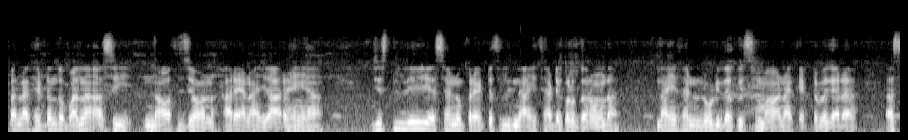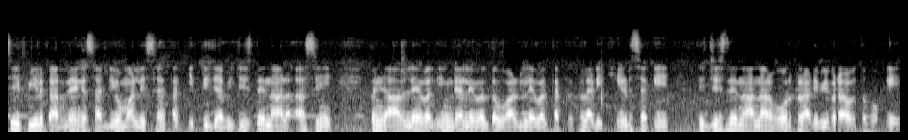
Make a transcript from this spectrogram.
ਪਹਿਲਾਂ ਖੇਡਣ ਤੋਂ ਪਹਿਲਾਂ ਅਸੀਂ ਨਾਰਥ ਜ਼ੋਨ ਹਰਿਆਣਾ ਜਾ ਰਹੇ ਹਾਂ, ਜਿਸ ਲਈ ਸਾਨੂੰ ਪ੍ਰੈਕਟਿਸ ਲਈ ਨਾ ਹੀ ਸਾਡੇ ਕੋਲ ਗਰਾਊਂਡ ਆ। ਨਾ ਹੀ ਸਾਨੂੰ ਲੋੜੀ ਦਾ ਕੋਈ ਸਮਾਨ ਆ, ਕਿੱਟ ਵਗੈਰਾ, ਅਸੀਂ ਅਪੀਲ ਕਰਦੇ ਹਾਂ ਕਿ ਸਾਡੀ ਉਹ ਮਾਲੀ ਸਹਾਇਤਾ ਕੀਤੀ ਜਾਵੇ, ਜਿਸ ਦੇ ਨਾਲ ਅਸੀਂ ਪੰਜਾਬ ਲੈਵਲ, ਇੰਡੀਆ ਲੈਵਲ ਤੋਂ ਵਰਲਡ ਲੈਵਲ ਤੱਕ ਖਿਡਾਰੀ ਖੇਡ ਸਕੇ ਤੇ ਜਿਸ ਦੇ ਨਾਲ ਨਾਲ ਹੋਰ ਖਿਡਾਰੀ ਵੀ ਪ੍ਰਾਪਤ ਹੋ ਕੇ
